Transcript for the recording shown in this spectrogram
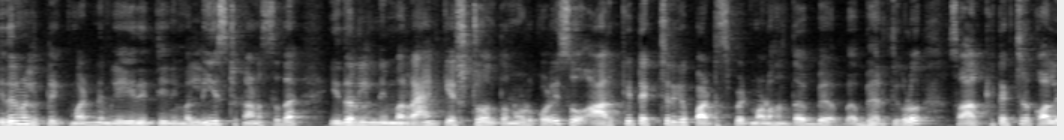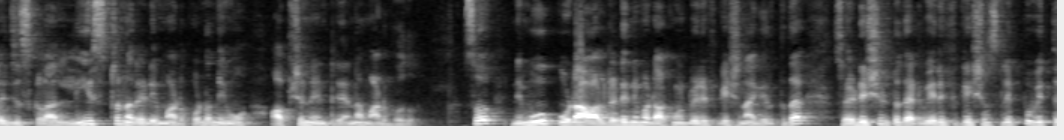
ಇದರ ಮೇಲೆ ಕ್ಲಿಕ್ ಮಾಡಿ ನಿಮಗೆ ಈ ರೀತಿ ನಿಮ್ಮ ಲೀಸ್ಟ್ ಕಾಣಿಸ್ತದೆ. ಇದರಲ್ಲಿ ನಿಮ್ಮ ರ್ಯಾಂಕ್ ಎಷ್ಟು ಅಂತ ನೋಡ್ಕೊಳ್ಳಿ. ಸೊ ಆರ್ಕಿಟೆಕ್ಚರ್ಗೆ ಪಾರ್ಟಿಸಿಪೇಟ್ ಮಾಡುವಂಥ ಅಭ್ಯರ್ಥಿಗಳು ಸೊ ಆರ್ಕಿಟೆಕ್ಚರ್ ಕಾಲೇಜಸ್ಗಳ ಲೀಸ್ಟನ್ನು ರೆಡಿ ಮಾಡಿಕೊಂಡು ನೀವು ಆಪ್ಷನ್ ಎಂಟ್ರಿಯನ್ನು ಮಾಡ್ಬೋದು. ಸೊ ನಿಮಗೂ ಕೂಡ ಆಲ್ರೆಡಿ ನಿಮ್ಮ ಡಾಕ್ಯುಮೆಂಟ್ ವೆರಿಫಿಕೇಷನ್ ಆಗಿರ್ತದೆ. So addition to that verification slip with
